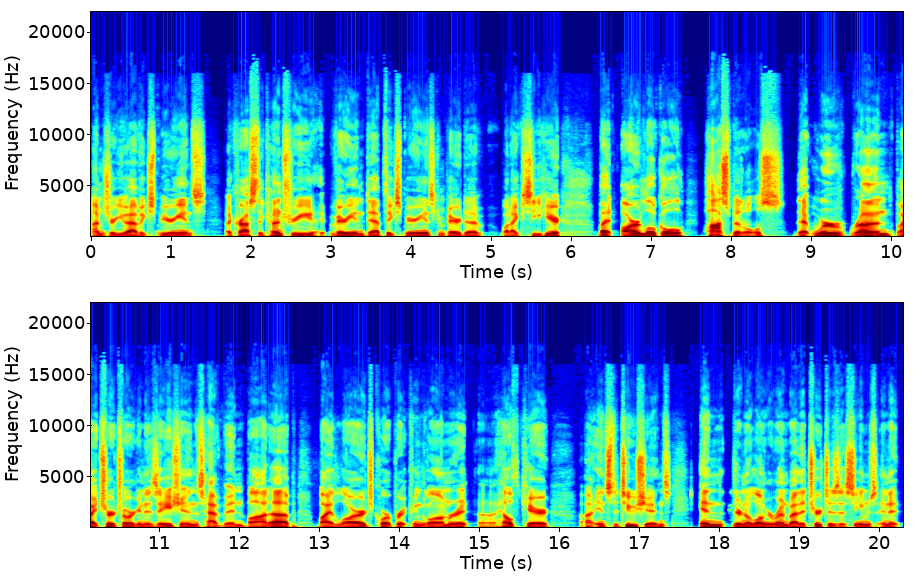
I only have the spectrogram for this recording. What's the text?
i'm sure you have experience across the country very in-depth experience compared to what i see here. But our local hospitals that were run by church organizations have been bought up by large corporate conglomerate uh, healthcare uh, institutions and they're no longer run by the churches it seems. And it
